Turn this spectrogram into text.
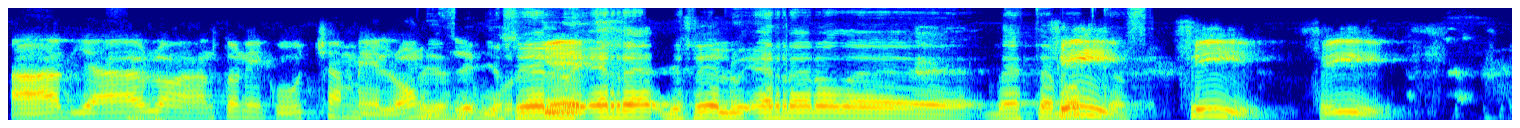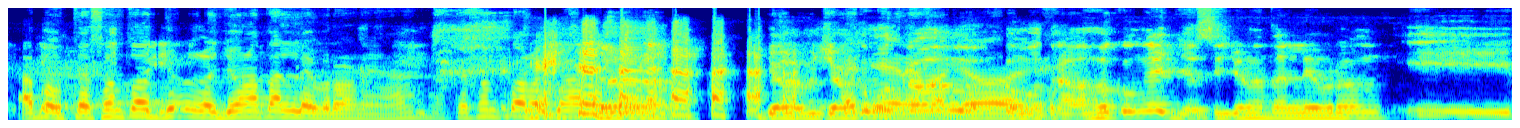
Ah, diablo, Anthony Cucha, melón. Yo soy, y yo soy el Luis. Herrero, yo soy el Luis Herrero de, de este Sí, podcast. sí, sí. Ah, pues ustedes son todos los Jonathan Lebrones, ¿ah? Ustedes son todos los Jonathan No, no, no. Yo, yo ¿Qué como, trabajo, como trabajo con él, yo soy Jonathan Lebron y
